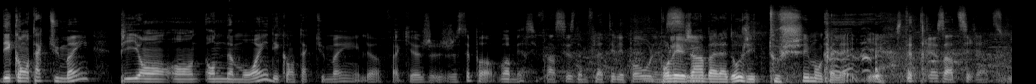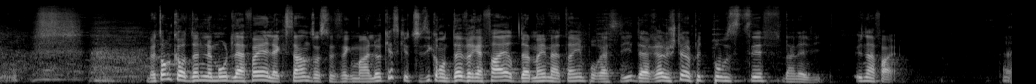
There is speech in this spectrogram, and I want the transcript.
des contacts humains, puis on, on, a moins des contacts humains. Là. Fait que je, je sais pas. Bon, merci Francis de me flatter l'épaule. Pour ainsi. les gens en balado, j'ai touché mon collègue. C'était très anti-radio. Mettons qu'on donne le mot de la fin, Alexandre, sur ce segment-là. Qu'est-ce que tu dis qu'on devrait faire demain matin pour essayer de rajouter un peu de positif dans la vie? Une affaire. Ben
